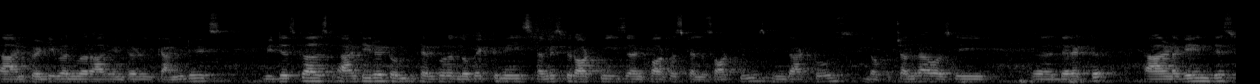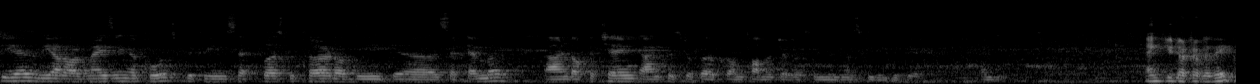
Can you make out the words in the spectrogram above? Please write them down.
and 21 were our internal candidates. We discussed anterior temporal lobectomies, hemispherotomies, and corpus callosotomies in that course. Dr. Chandra was the uh, director. And again, this year we are organizing a course between 1st to 3rd of the uh, September, and Dr. Cheng and Christopher from Thomas Jefferson University will be there. Thank you. Thank you, Dr. Vivek.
